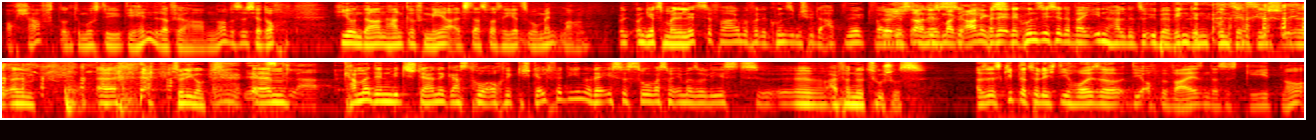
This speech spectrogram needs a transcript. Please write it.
auch schafft und du musst die, die Hände dafür haben. Ne? Das ist ja doch hier und da ein Handgriff mehr als das, was wir jetzt im Moment machen. Und, und jetzt meine letzte Frage, bevor der Kunze mich wieder abwirkt, weil ja, ich sag alles, mal gar nichts. Weil der, der Kunze ist ja dabei, Inhalte zu überwinden, grundsätzlich. äh, ähm, äh, Entschuldigung. Jetzt ähm, klar. Kann man denn mit Sterne Gastro auch wirklich Geld verdienen oder ist es so, was man immer so liest, äh, einfach nur Zuschuss? Also es gibt natürlich die Häuser, die auch beweisen, dass es geht. Ne?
